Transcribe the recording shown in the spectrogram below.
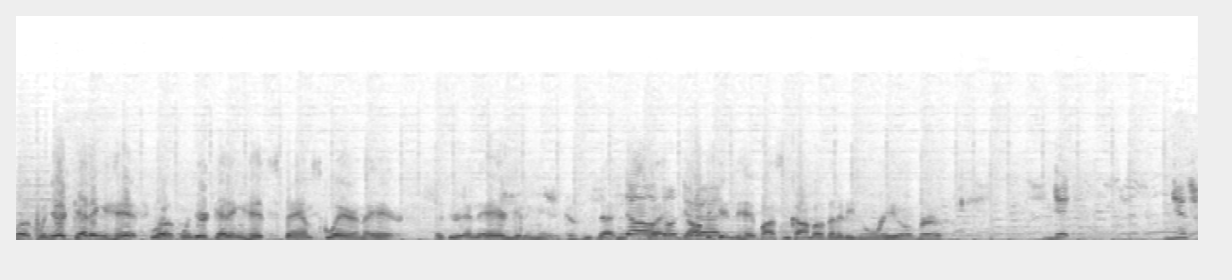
Look, when you're getting hit, look, when you're getting hit, spam square in the air. If you're in the air getting hit, because that No, like, don't do y'all be getting hit by some combos that ain't even real, bro. Just, just.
